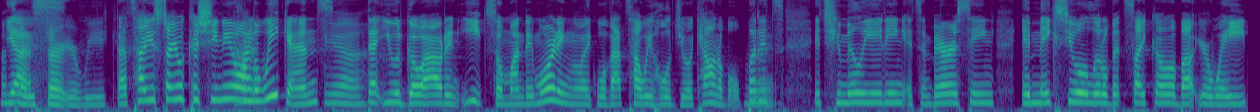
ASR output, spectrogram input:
That's how you start your week. that's how you start your week because she knew How- on the weekends Yeah. that you would go out and eat. So monday morning like well that's how we hold you accountable. But Right. it's it's humiliating. It's embarrassing. It makes you a little bit psycho about your weight.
